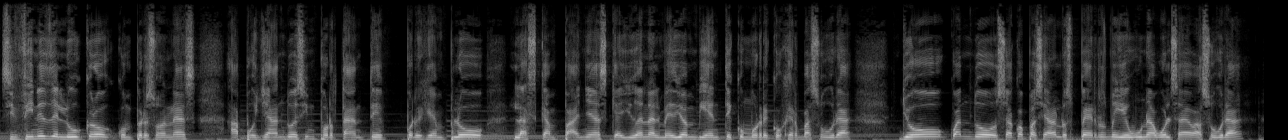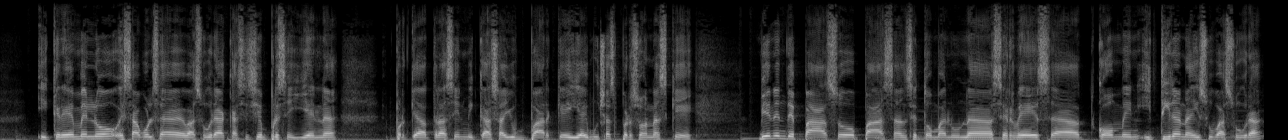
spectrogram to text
sin fines de lucro con personas apoyando es importante. Por ejemplo, las campañas que ayudan al medio ambiente como recoger basura. Yo cuando saco a pasear a los perros me llevo una bolsa de basura y créemelo, esa bolsa de basura casi siempre se llena porque atrás en mi casa hay un parque y hay muchas personas que Vienen de paso, pasan, se toman una cerveza, comen y tiran ahí su basura.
